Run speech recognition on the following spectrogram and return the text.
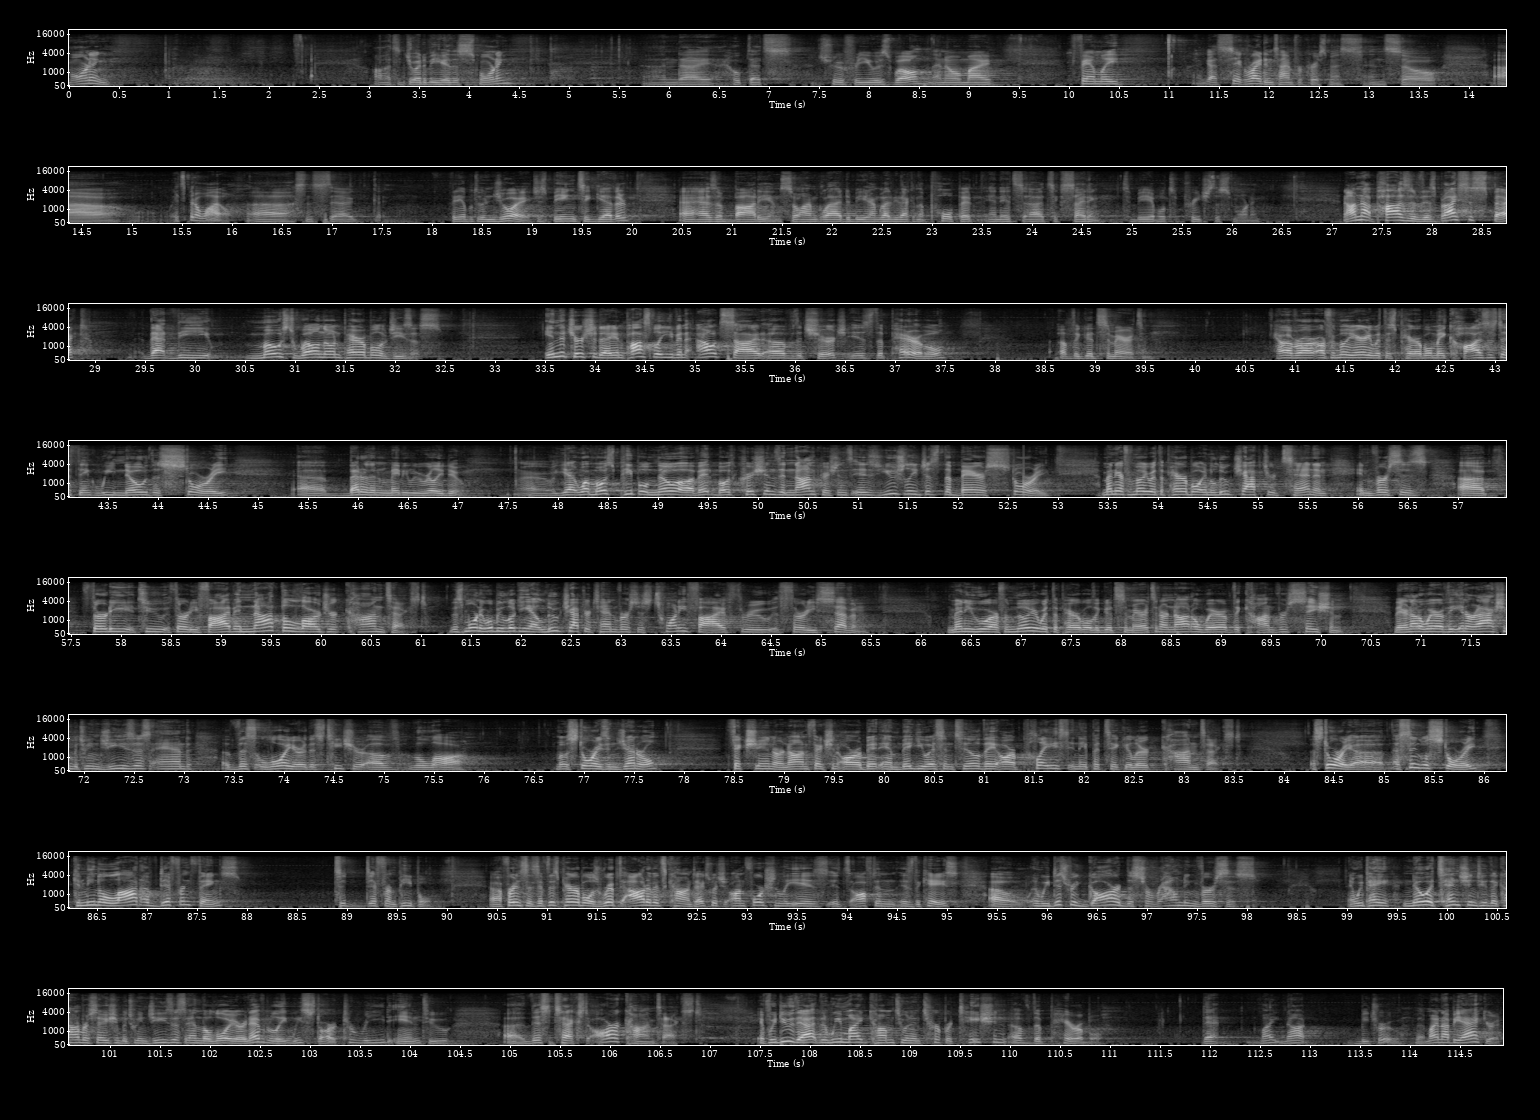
Good morning. Uh, it's a joy to be here this morning, and I hope that's true for you as well. I know my family got sick right in time for Christmas, and so uh, it's been a while uh, since uh, been able to enjoy just being together uh, as a body, and so I'm glad to be here. I'm glad to be back in the pulpit, and it's uh, it's exciting to be able to preach this morning. Now, I'm not positive of this, but I suspect that the most well known parable of Jesus in the church today, and possibly even outside of the church, is the parable of the Good Samaritan. However, our, our familiarity with this parable may cause us to think we know the story uh, better than maybe we really do. Uh, yet, what most people know of it, both Christians and non Christians, is usually just the bare story. Many are familiar with the parable in Luke chapter 10 and in verses uh, 30 to 35, and not the larger context. This morning, we'll be looking at Luke chapter 10, verses 25 through 37. Many who are familiar with the parable of the Good Samaritan are not aware of the conversation. They are not aware of the interaction between Jesus and this lawyer, this teacher of the law. Most stories in general, fiction or nonfiction, are a bit ambiguous until they are placed in a particular context. A story, a, a single story, can mean a lot of different things to different people. Uh, for instance, if this parable is ripped out of its context, which unfortunately is, it's often is the case, uh, and we disregard the surrounding verses, and we pay no attention to the conversation between Jesus and the lawyer, inevitably we start to read into uh, this text our context. If we do that, then we might come to an interpretation of the parable that might not be true. That might not be accurate.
